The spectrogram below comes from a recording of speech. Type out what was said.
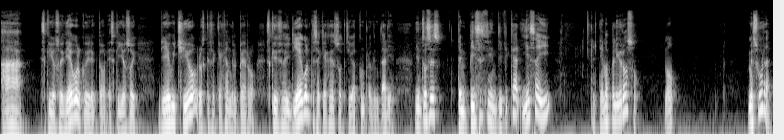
Ah, es que yo soy Diego el codirector, es que yo soy Diego y Chio los que se quejan del perro. Es que soy Diego el que se queja de su actividad complementaria. Y entonces te empiezas a identificar. Y es ahí el tema peligroso, ¿no? Mesura,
